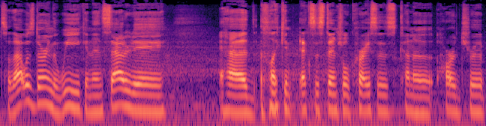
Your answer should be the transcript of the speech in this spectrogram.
so that was during the week. And then Saturday, I had like an existential crisis kind of hard trip.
